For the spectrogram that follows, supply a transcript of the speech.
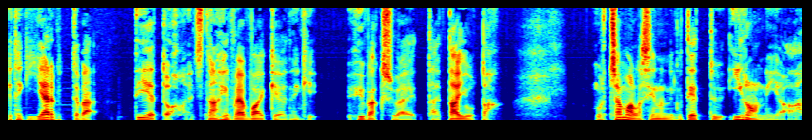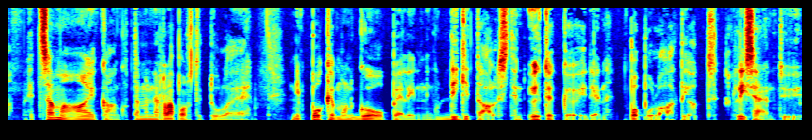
jotenkin järkyttävä tieto, että sitä on hirveän vaikea jotenkin hyväksyä tai tajuta. Mutta samalla siinä on niinku tiettyä ironiaa, että samaan aikaan kun tämmöinen raportti tulee, niin Pokemon Go-pelin niinku digitaalisten ötököiden populaatiot lisääntyy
